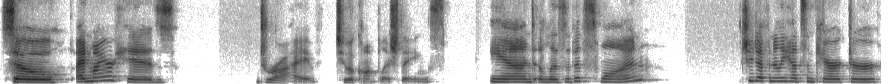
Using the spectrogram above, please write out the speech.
So I admire his drive to accomplish things. And Elizabeth Swann, she definitely had some character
